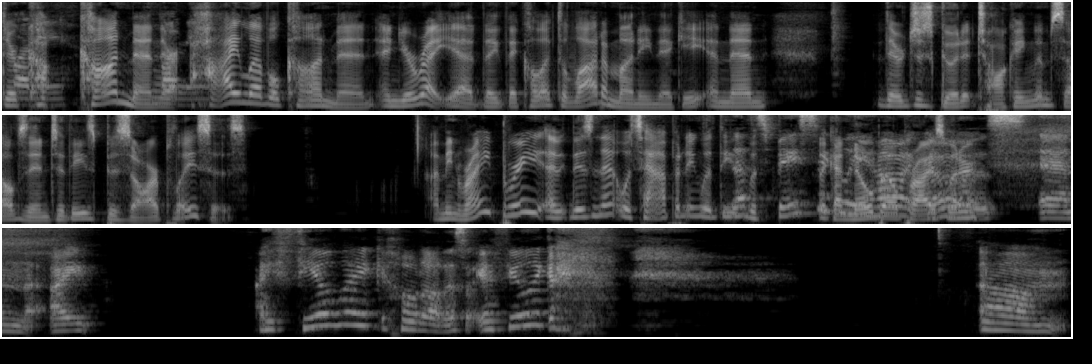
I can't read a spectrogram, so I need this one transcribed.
they're con, con men. Money. They're high level con men. And you're right. Yeah, they, they collect a lot of money, Nikki. And then they're just good at talking themselves into these bizarre places. I mean, right, Brie? I mean, isn't that what's happening with the That's with, basically like a Nobel Prize goes. winner. And I, I feel like hold on a second. I feel like I, um,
